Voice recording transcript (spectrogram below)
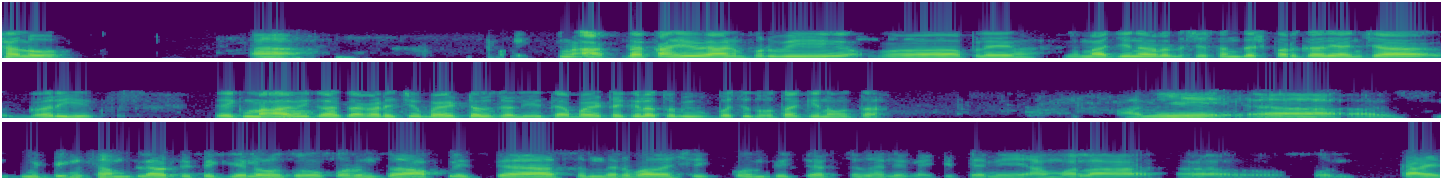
हॅलो. आता काही वेळांपूर्वी आपले. माजी नगराध्यक्ष संदेश परकर यांच्या घरी एक महाविकास आघाडीची बैठक झाली. त्या बैठकीला तुम्ही उपस्थित होता की नव्हता? आम्ही मीटिंग संपल्यावर तिथे गेलो होतो परंतु आपली त्या संदर्भात अशी कोणती चर्चा झाली नाही की त्यांनी आम्हाला काय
